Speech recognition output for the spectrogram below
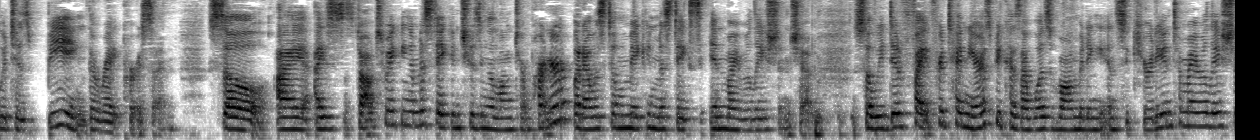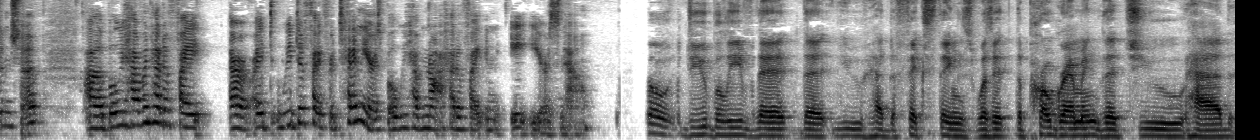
which is being the right person. So I, I stopped making a mistake in choosing a long-term partner, but I was still making mistakes in my relationship. So we did fight for 10 years because I was vomiting insecurity into my relationship. Uh, but we haven't had a fight, or I, we did fight for 10 years, but we have not had a fight in eight years now. So, do you believe that that you had to fix things? Was it the programming that you had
